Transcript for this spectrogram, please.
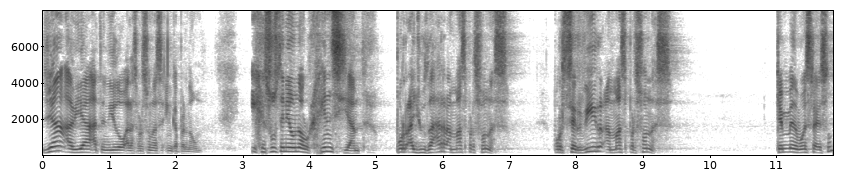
ya había atendido a las personas en Capernaum. Y Jesús tenía una urgencia por ayudar a más personas, por servir a más personas. ¿Qué me demuestra eso?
